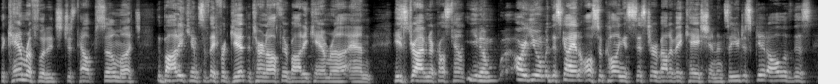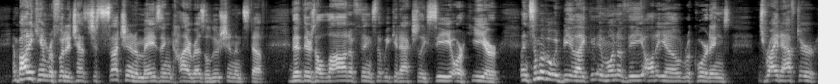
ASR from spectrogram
the camera footage just helped so much. The body cams, if they forget to turn off their body camera and he's driving across town, you know, arguing with this guy and also calling his sister about a vacation. And so you just get all of this. And body camera footage has just such an amazing high resolution and stuff that there's a lot of things that we could actually see or hear. And some of it would be like in one of the audio recordings, it's right after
